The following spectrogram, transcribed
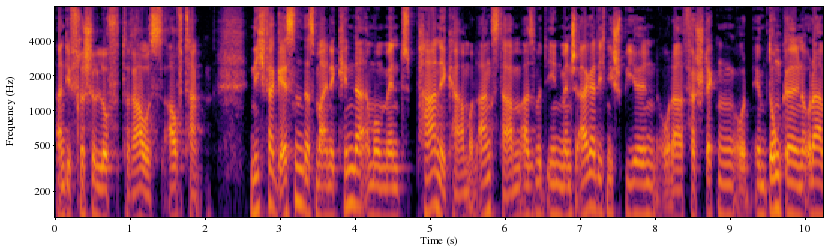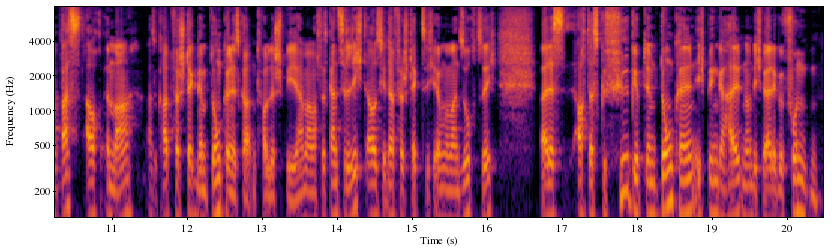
An die frische Luft, raus, auftanken. Nicht vergessen, dass meine Kinder im Moment Panik haben und Angst haben, also mit ihnen Mensch ärger dich nicht spielen oder verstecken im Dunkeln oder was auch immer. Also gerade Verstecken im Dunkeln ist gerade ein tolles Spiel. Ja, man macht das ganze Licht aus, jeder versteckt sich irgendwo, man sucht sich, weil es auch das Gefühl gibt im Dunkeln, ich bin gehalten und ich werde gefunden.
